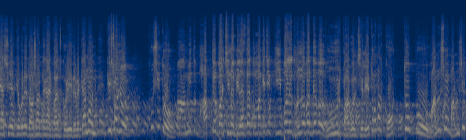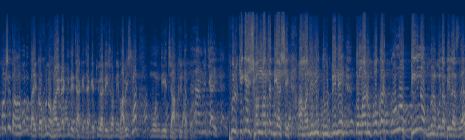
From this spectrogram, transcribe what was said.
ক্যাশিয়ারকে বলে দশ হাজার টাকা অ্যাডভান্স করিয়ে দেবে। কেমন? কি সজল? খুশি তো? আমি তো ভাবতেও পারছি না বিলাসদা তোমাকে যে কি বলে ধন্যবাদ দেবো? দূর পাগল ছেলে এ তো আমার কর্তব্য। মানুষ হয়ে মানুষের পাশে দাঁড়াবো না তাই কখনো হয় না কি রে? যাকে যাকে তুই আর এইসব নিয়ে ভাবিস না মন দিয়ে চাকরিটা কর। আমি যাই। ফুলকিকে এই সংবাদটা দিয়ে আসি। আমাদের এই দুর্দিনে তোমার উপকার কোনো দিনও ভুলবো না বিলাসদা।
